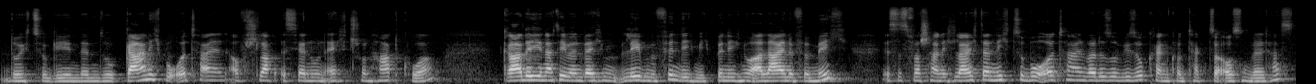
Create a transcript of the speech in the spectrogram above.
durchzugehen, denn so gar nicht beurteilen auf Schlag ist ja nun echt schon Hardcore. Gerade je nachdem, in welchem Leben befinde ich mich, bin ich nur alleine für mich, ist es wahrscheinlich leichter nicht zu beurteilen, weil du sowieso keinen Kontakt zur Außenwelt hast,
